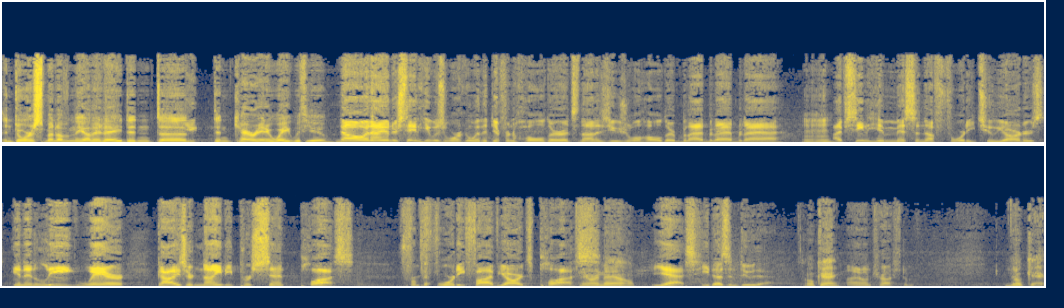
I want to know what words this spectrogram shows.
endorsement of him the other day didn't uh, You- didn't carry any weight with you. No, and I understand he was working with a different holder. It's not his usual holder, blah, blah, blah. Mm-hmm. I've seen him miss enough 42 yarders in a league where guys are 90% plus from 45 yards plus. They are now. Yes, he doesn't do that. Okay. I don't trust him. Okay.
